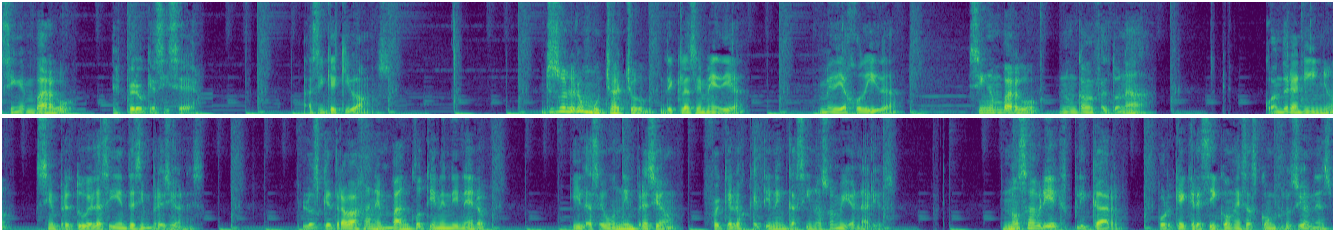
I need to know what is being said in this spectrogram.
sin embargo, espero que así sea. Así que aquí vamos. Yo solo era un muchacho de clase media, media jodida, sin embargo, nunca me faltó nada. Cuando era niño, siempre tuve las siguientes impresiones. Los que trabajan en banco tienen dinero. Y la segunda impresión fue que los que tienen casinos son millonarios. No sabría explicar por qué crecí con esas conclusiones,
